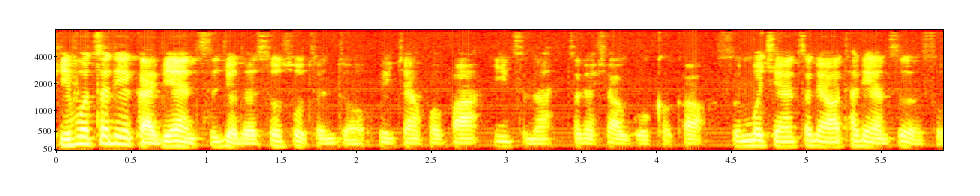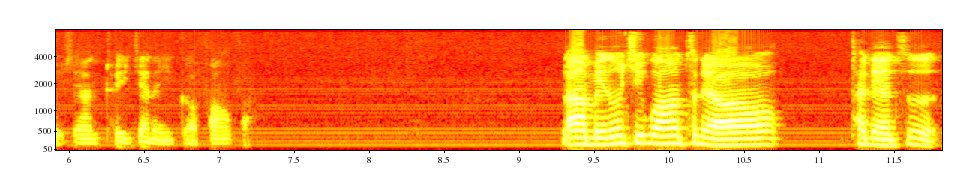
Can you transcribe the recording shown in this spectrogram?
皮肤质地改变，持久的色素沉着，未见复发，因此呢，治疗效果可靠，是目前治疗胎点痣首先推荐的一个方法。那美容激光治疗胎点痣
